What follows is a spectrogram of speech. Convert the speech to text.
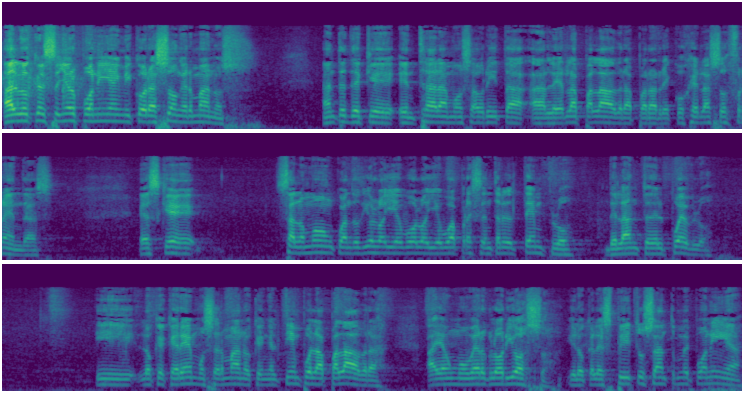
Algo que el Señor ponía en mi corazón, hermanos, antes de que entráramos ahorita a leer la palabra para recoger las ofrendas, es que Salomón, cuando Dios lo llevó, lo llevó a presentar el templo delante del pueblo. Y lo que queremos, hermano, que en el tiempo de la palabra haya un mover glorioso. Y lo que el Espíritu Santo me ponía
